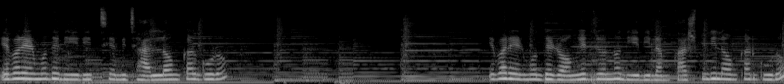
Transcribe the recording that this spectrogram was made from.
এবার এর মধ্যে দিয়ে দিচ্ছি আমি ঝাল লঙ্কার গুঁড়ো। এবার এর মধ্যে রঙের জন্য দিয়ে দিলাম কাশ্মীরি লঙ্কার গুঁড়ো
